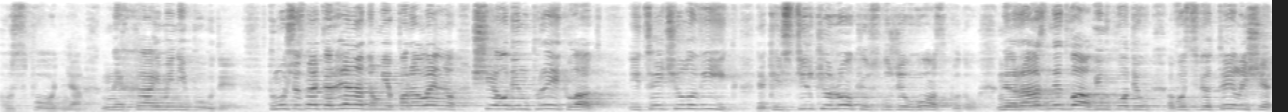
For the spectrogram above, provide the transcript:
Господня, нехай мені буде. Тому що, знаєте, рядом є паралельно ще один приклад. І цей чоловік, який стільки років служив Господу, не раз, не два він ходив в освятилище,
